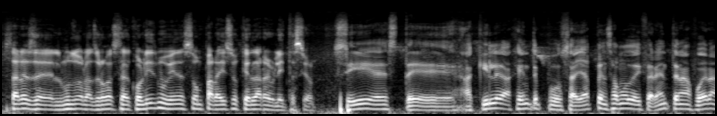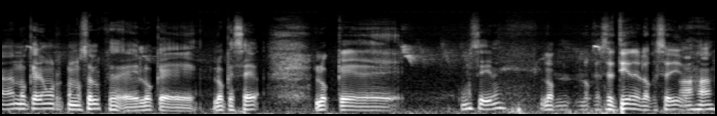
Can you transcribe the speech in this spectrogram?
Sales del mundo de las drogas y el alcoholismo y vienes a un paraíso que es la rehabilitación. Sí, este, aquí la gente, pues allá pensamos de diferente en afuera, no queremos reconocer lo que, lo que, lo que sea, lo que, ¿cómo se dice? Lo, Lo que se tiene, lo que se vive. Ajá,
